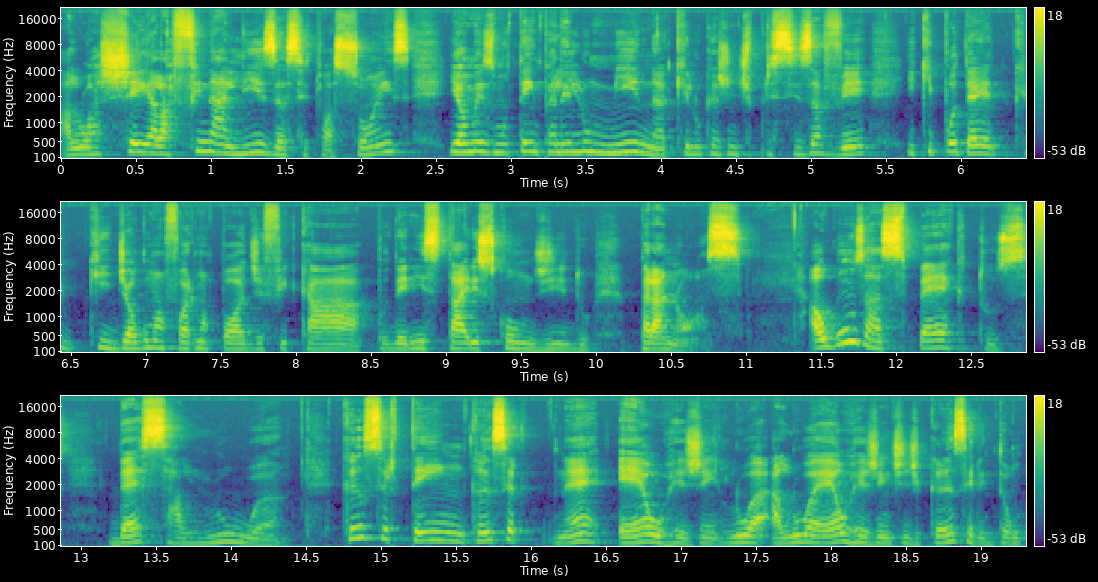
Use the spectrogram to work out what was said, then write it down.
A lua cheia ela finaliza as situações e ao mesmo tempo ela ilumina aquilo que a gente precisa ver e que, poder, que, que de alguma forma pode ficar, poderia estar escondido para nós. Alguns aspectos dessa lua. Câncer tem, câncer, né, é o regente, lua, a lua é o regente de câncer, então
